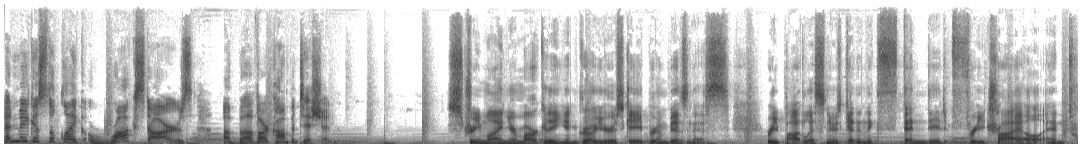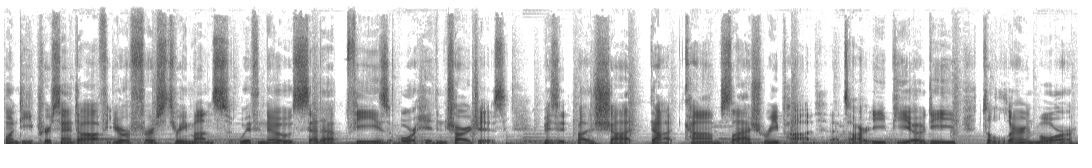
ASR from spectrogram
and make us look like rock stars above our competition. Streamline your marketing and grow your escape room business. Repod listeners get an extended free trial and 20% off your first three months with no setup fees or hidden charges. Visit buzzshot.com slash repod, that's R-E-P-O-D, to learn more.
